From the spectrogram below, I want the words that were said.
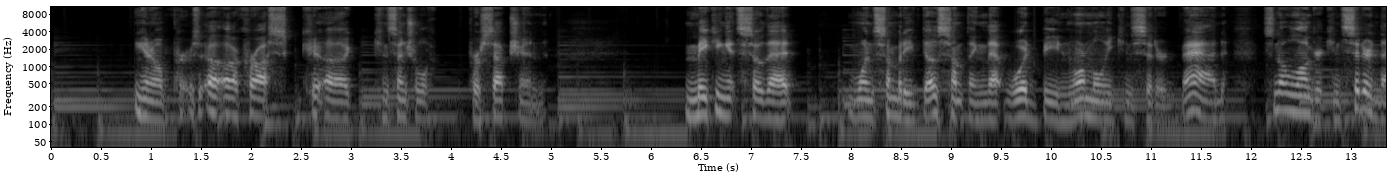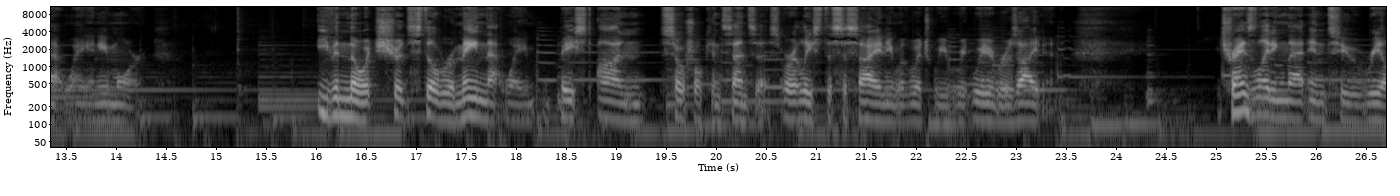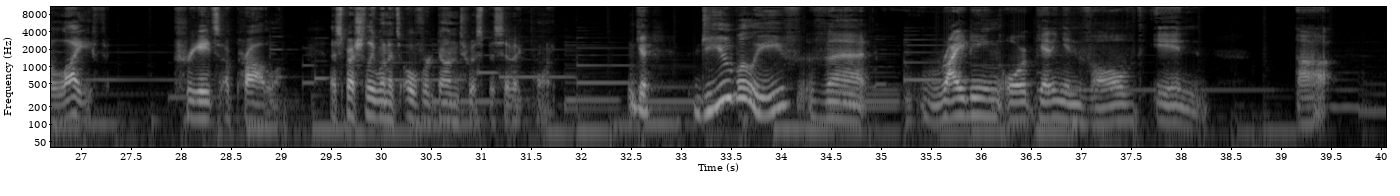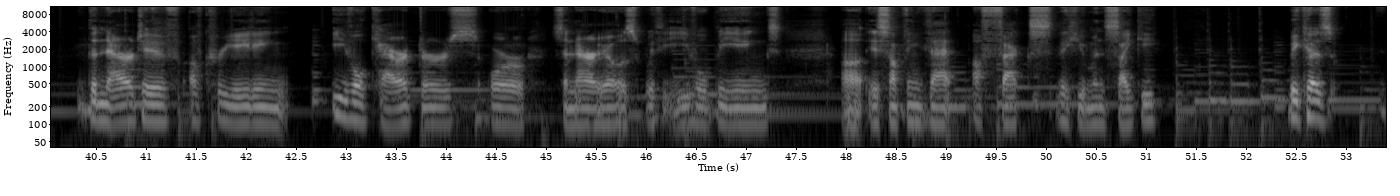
you know per, uh, across uh, consensual perception making it so that when somebody does something that would be normally considered bad, it's no longer considered that way anymore. Even though it should still remain that way based on social consensus, or at least the society with which we, we reside in. Translating that into real life creates a problem, especially when it's overdone to a specific point. Okay. Do you believe that writing or getting involved in uh, the narrative of creating evil characters or scenarios with evil beings uh, is something that affects the human psyche. Because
